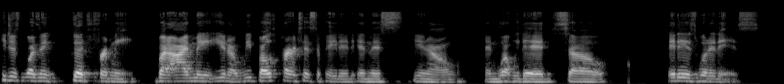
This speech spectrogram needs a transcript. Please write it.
He just wasn't good for me. But I mean, you know, we both participated in this, you know, and what we did. So it is what it is.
